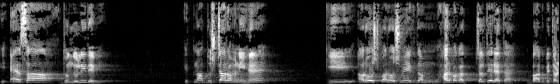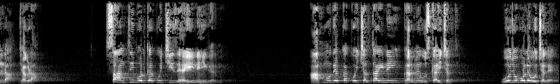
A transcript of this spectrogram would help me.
ये ऐसा धुंधुली देवी, इतना दुष्टा रमनी है कि अरोस परोस में एकदम हर वक्त चलते रहता है बाग बितंडा, झगड़ा। शांति बोलकर कोई चीज़ है ही नहीं घर में। आत्मोदेव का कोई चलता ही नहीं, घर में उसका ही चलती। वो जो बोले वो चलेगा।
